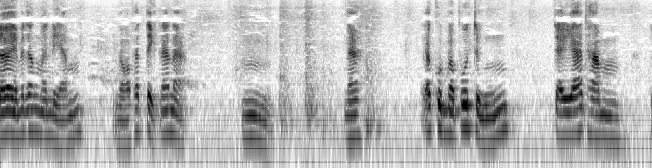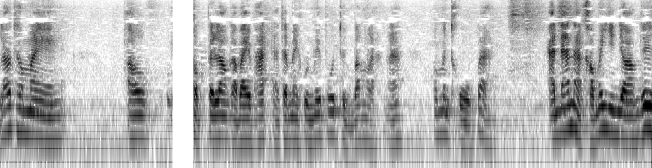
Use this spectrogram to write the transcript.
เลย ไม่ต้องมาเหนียมหมอพลาสติกนั่นน่ะ อืม นะ แล้วคุณมาพูดถึงจริยธรรม แล้วทำไมเอาศพไปลองกับใบพัดอะทำไมคุณไม่พูดถึงบ้างล่ะนะเพราะมันถูกป่ะ อันนั้นอะ เขาไม่ยินยอมด้วย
